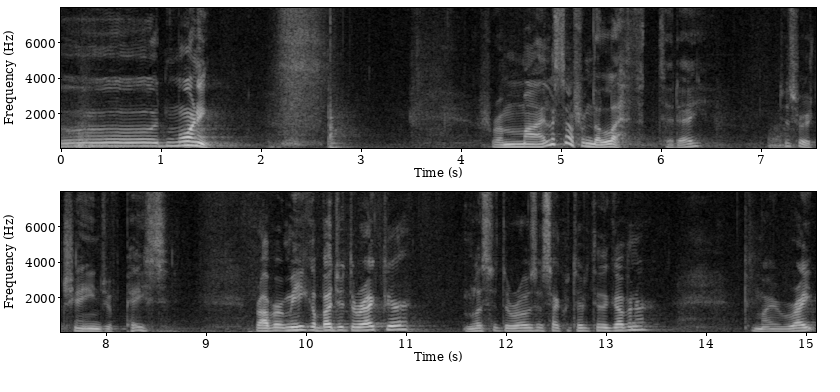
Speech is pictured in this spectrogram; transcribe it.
Good morning. From my, let's start from the left today, just for a change of pace. Robert Mujica Budget Director. Melissa DeRosa, Secretary to the Governor. To my right,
